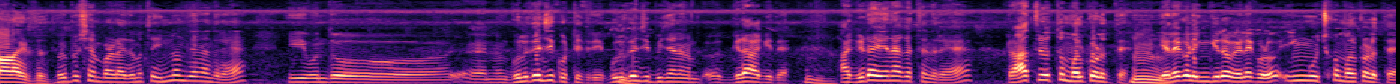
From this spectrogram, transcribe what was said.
ಭಾಳ ಇರ್ತದೆ. ವೈಬ್ರೇಷನ್ ಭಾಳ ಇದೆ. ಮತ್ತು ಇನ್ನೊಂದು ಏನಂದರೆ ಈ ಒಂದು ಗುಲ್ಗಂಜಿ ಕೊಟ್ಟಿದ್ರಿ. ಗುಲ್ಗಂಜಿ ಬೀಜ ನನ್ನ ಗಿಡ ಆಗಿದೆ. ಆ ಗಿಡ ಏನಾಗುತ್ತೆ ಅಂದರೆ ರಾತ್ರಿ ಹೊತ್ತು ಮಲ್ಕೊಳ್ಳುತ್ತೆ. ಎಲೆಗಳು ಹಿಂಗಿರೋ ಎಲೆಗಳು ಹಿಂಗ್ ಮುಚ್ಕೊಂಡು ಮಲ್ಕೊಳ್ಳುತ್ತೆ.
